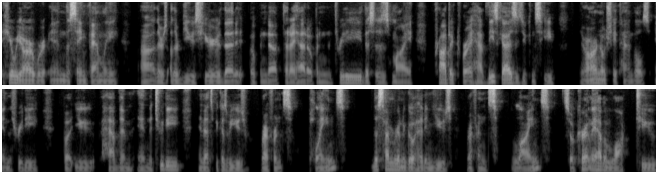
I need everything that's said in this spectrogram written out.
here we are, we're in the same family uh, there's other views here that it opened up that I had open in 3D. This is my project where I have these guys. As you can see, there are no shape handles in the 3D, but you have them in the 2D, and that's because we use reference planes. This time we're gonna go ahead and use reference lines. So currently I have them locked to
